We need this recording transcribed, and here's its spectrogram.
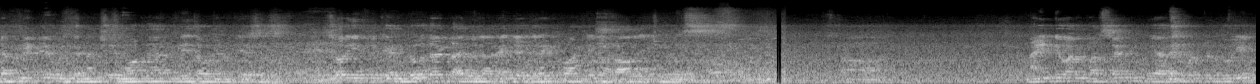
definitely we can achieve more than 3,000 cases. So if you can do that, I will arrange a great party for all HODs. Uh, 91% we are able to do it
